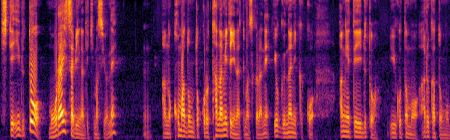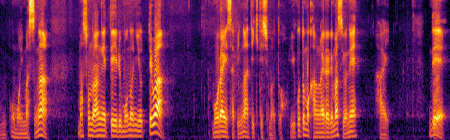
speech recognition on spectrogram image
していると、もらい錆ができますよね。うん、あの小窓のところ棚みたいになってますからね、よく何かこう、上げているということもあるかと思いますが、まあ、その上げているものによっては、もらい錆ができてしまうということも考えられますよね。はい。で、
